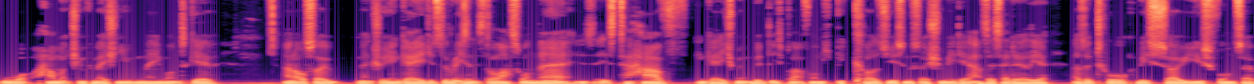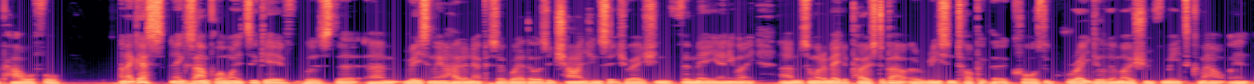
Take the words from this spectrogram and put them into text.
what how much information you may want to give and also make sure you engage. It's the reason it's the last one there is, is to have engagement with these platforms because using social media, as I said earlier, as a tool can be so useful and so powerful. And I guess an example I wanted to give was that um, recently I had an episode where there was a challenging situation for me anyway. Um, someone had made a post about a recent topic that had caused a great deal of emotion for me to come out in.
